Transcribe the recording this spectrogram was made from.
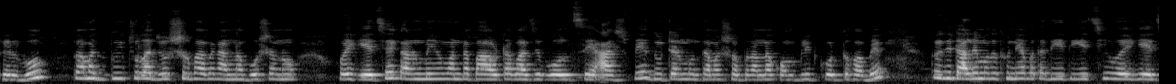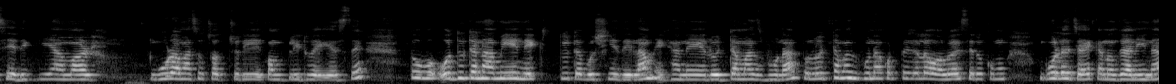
ফেলব। তো আমার দুই চুলা জোরসোরভাবে রান্না বসানো হয়ে গিয়েছে। কারণ মেহমানরা বারোটা বাজে বলছে, আসবে। দুইটার মধ্যে আমার সব রান্না কমপ্লিট করতে হবে। তো যে ডালের মধ্যে ধনিয়া পাতা দিয়ে দিয়েছি, হয়ে গিয়েছে। এদিক গিয়ে আমার গুঁড়া মাছের চচ্চড়ি কমপ্লিট হয়ে গেছে। তো ও দুটা নামিয়ে নেক্সট দুটা বসিয়ে দিলাম। এখানে লইট্টা মাছ ভুনা। তো লইট্টা মাছ ভুনা করতে গেলে অলওয়েজ এরকম গলে যায়, কেন জানি না।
